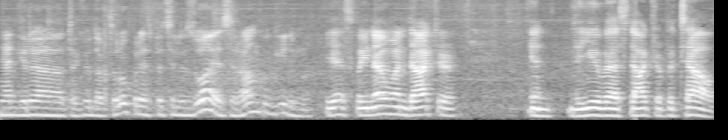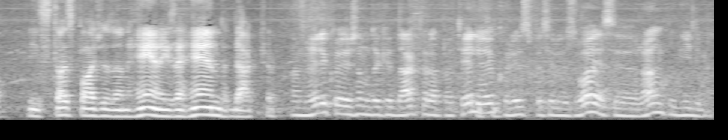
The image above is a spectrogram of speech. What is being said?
Netgi yra tokių daktarų, kurie specializuojasi rankų gydymui. Yes, we know one doctor in the U.S., Dr. Patel. He specializes on hand. He's a hand doctor. Amerikoje žinom tokį daktarą Patelį, kuris specializuojasi rankų gydymui.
